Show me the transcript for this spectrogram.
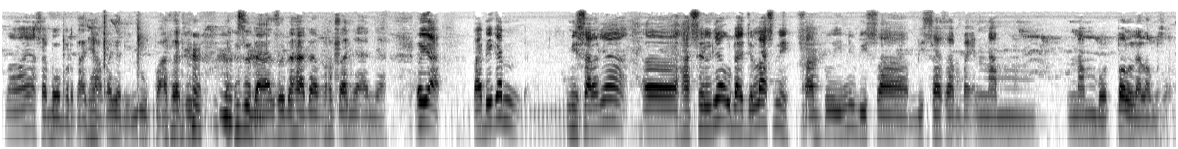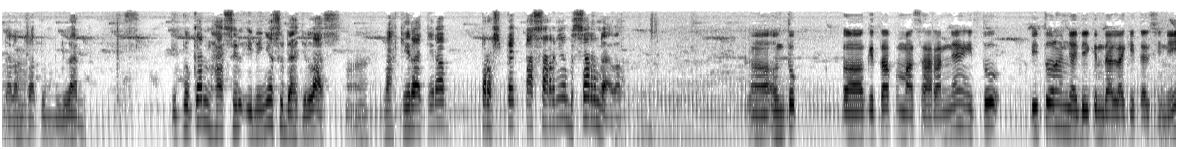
Namanya saya mau bertanya apa jadi lupa tadi. sudah sudah ada pertanyaannya. Oh ya, tadi kan misalnya eh, hasilnya udah jelas nih. Ah. Satu ini bisa bisa sampai 6 6 botol dalam dalam Ah. satu bulan. Itu kan hasil ininya sudah jelas. Uh, Nah, kira-kira prospek pasarnya besar nggak, Bang? uh, untuk uh, kita pemasarannya itu itu yang menjadi kendala kita di sini.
